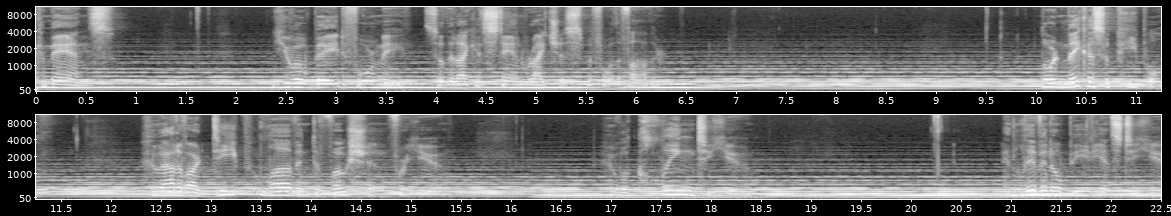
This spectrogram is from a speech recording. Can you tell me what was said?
commands, you obeyed for me so that I could stand righteous before the Father. Make us a people who, out of our deep love and devotion for you, who will cling to you and live in obedience to you.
